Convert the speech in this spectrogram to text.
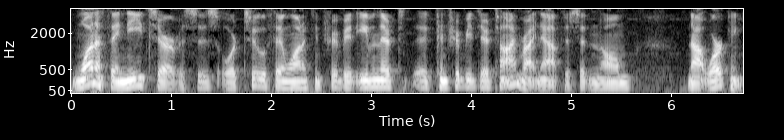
One, if they need services, or two, if they want to contribute, even their uh, contribute their time right now if they're sitting home, not working.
